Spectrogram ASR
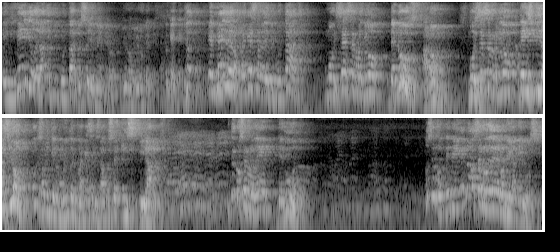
en medio de la dificultad, yo soy el yo no, yo no en medio de la flaqueza, de la dificultad, Moisés se rodeó de luz, Aarón. Moisés se rodeó de inspiración. ¿Cuántos saben que en los momentos de flaqueza necesitamos ser inspirados? Usted no se rodee de duda. No se rodee, no se rodee de los negativos.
